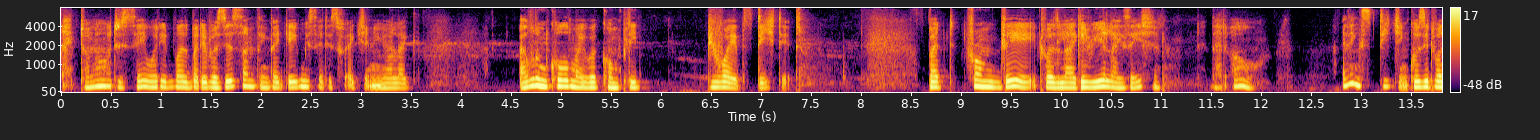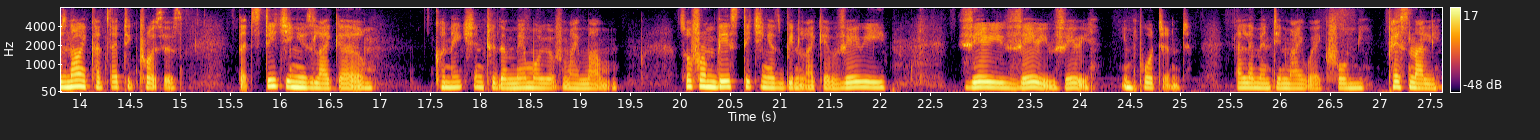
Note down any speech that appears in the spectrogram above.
I don't know what to say, what it was, but it was just something that gave me satisfaction. You know, like I wouldn't call my work complete before I'd stitched it. But from there, it was like a realization that, oh, I think stitching, because it was now a cathartic process, that stitching is like a connection to the memory of my mom. So from there, stitching has been like a very, very, very, very important element in my work for me personally.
